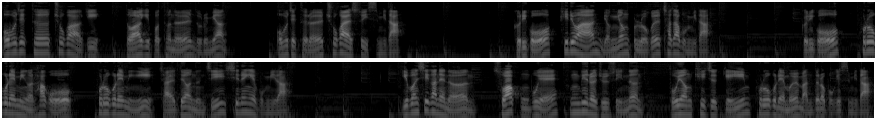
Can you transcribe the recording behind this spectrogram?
오브젝트 추가하기, 더하기 버튼을 누르면 오브젝트를 추가할 수 있습니다. 그리고 필요한 명령 블록을 찾아봅니다. 그리고 프로그래밍을 하고 프로그래밍이 잘 되었는지 실행해 봅니다. 이번 시간에는 수학 공부에 흥미를 줄 수 있는 도형 퀴즈 게임 프로그램을 만들어 보겠습니다.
